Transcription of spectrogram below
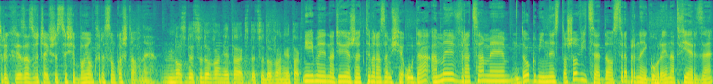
których zazwyczaj wszyscy się boją, które są kosztowne. No zdecydowanie tak, zdecydowanie tak. Miejmy nadzieję, że tym razem się uda, a my wracamy do gminy Stoszowice, do Srebrnej Góry, na Twierdzę,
